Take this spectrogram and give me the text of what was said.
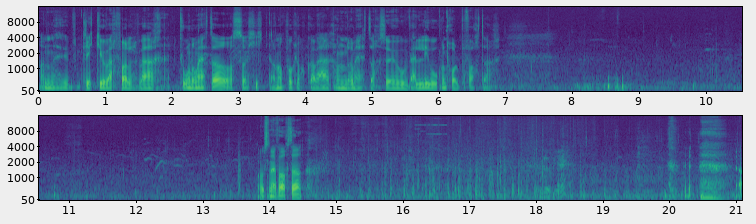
han klikker jo i hvert fall hver 200 meter, og så kikker han nok på klokka hver 100 meter. Så er jo veldig god kontroll på farta her. Åssen er farta? Ja,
